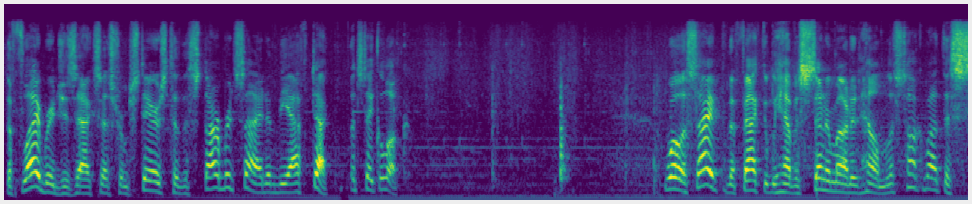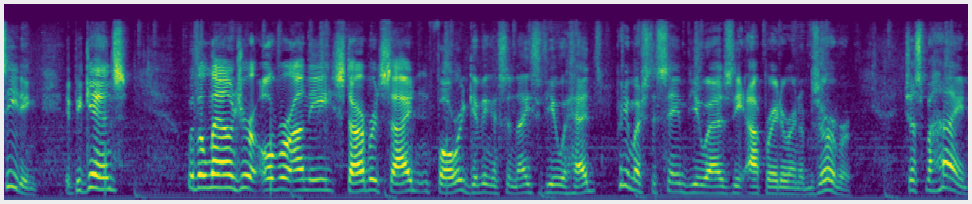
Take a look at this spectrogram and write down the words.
The flybridge is accessed from stairs to the starboard side of the aft deck. Let's take a look. Well, aside from the fact that we have a center-mounted helm, let's talk about the seating. It begins with a lounger over on the starboard side and forward, giving us a nice view ahead, pretty much the same view as the operator and observer. Just behind,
